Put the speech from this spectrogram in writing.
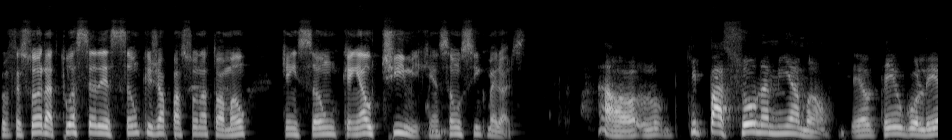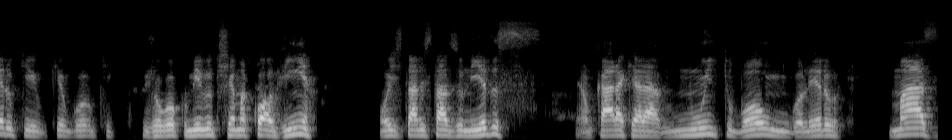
Professor, a tua seleção que já passou na tua mão, quem são, quem é o time, quem são os cinco melhores? Ah, que passou na minha mão. Eu tenho o goleiro que, que, que jogou comigo que chama Covinha, hoje está nos Estados Unidos, é um cara que era muito bom, um goleiro, mas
